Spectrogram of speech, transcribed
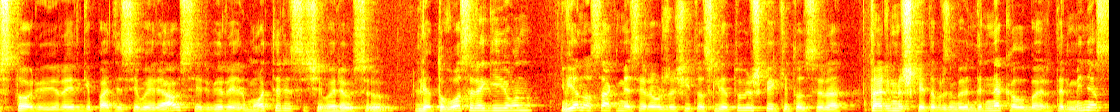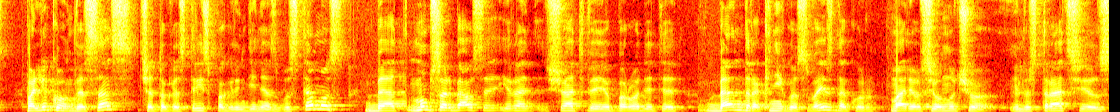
istorijų yra irgi patys įvairiausi, ir vyrai, ir moteris iš įvairiausių Lietuvos regionų. Vienos sakmės yra užrašytos lietuviškai, kitos yra tarmiškai, ta prasme, bendrinė kalba ir terminės. Palikom visas, čia tokios trys pagrindinės bus temos, bet mums svarbiausia yra šiuo atveju parodyti bendrą knygos vaizdą, kur Marijos jaunučio iliustracijos,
